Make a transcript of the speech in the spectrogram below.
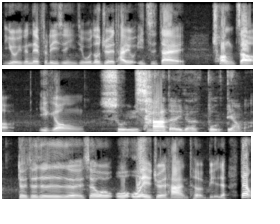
有一个 Netflix 影集，我都觉得他有一直在创造一种属于他的一个步调吧。对对对对对，所以我我我也觉得他很特别的。但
